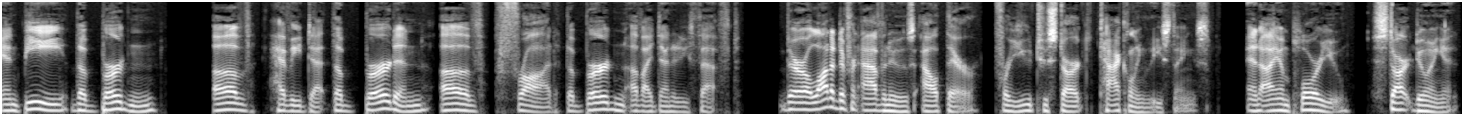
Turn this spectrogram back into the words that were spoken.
and B, the burden of heavy debt, the burden of fraud, the burden of identity theft. There are a lot of different avenues out there for you to start tackling these things. And I implore you, start doing it.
